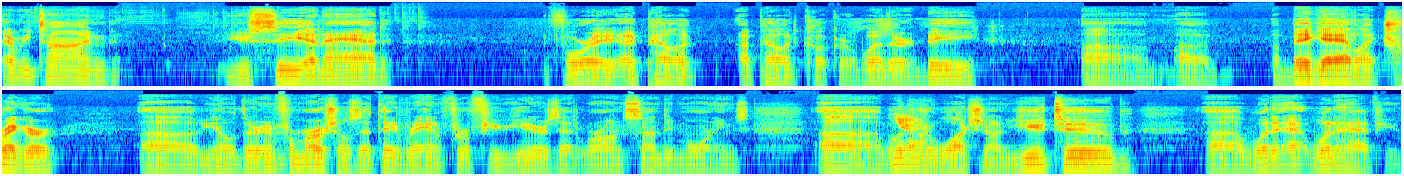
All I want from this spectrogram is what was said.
every time you see an ad for a, a pellet a pellet cooker, whether it be uh, a, a big ad like Traeger uh, you know, their infomercials that they ran for a few years that were on Sunday mornings, uh, whether yeah. you're watching on YouTube, uh, what what have you.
